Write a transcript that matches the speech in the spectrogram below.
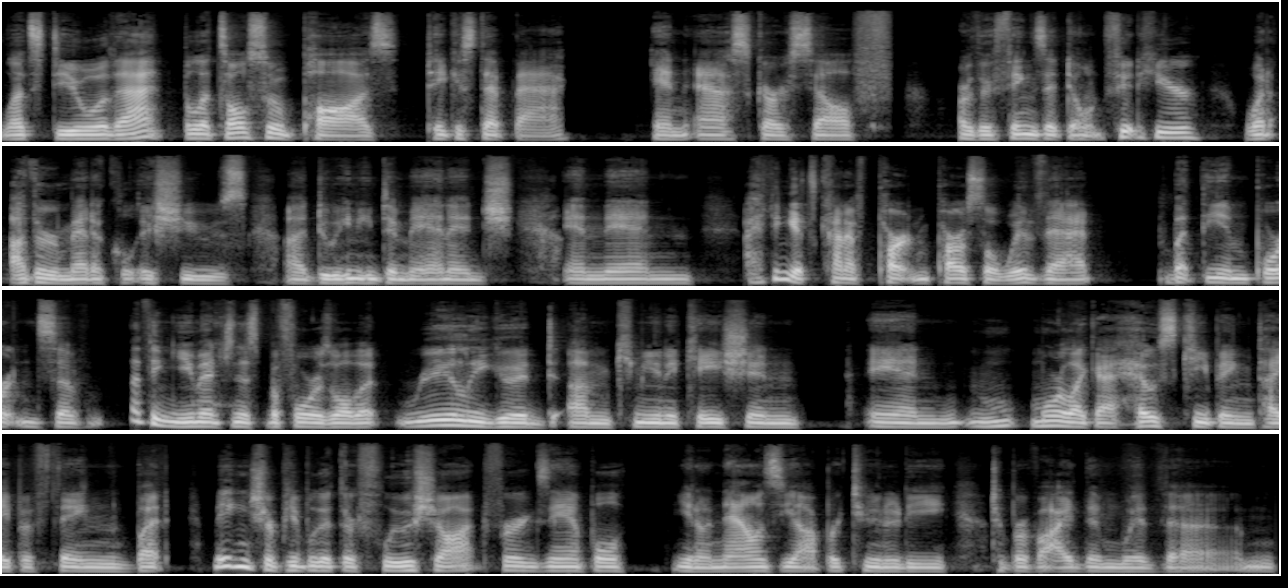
let's deal with that. But let's also pause, take a step back, and ask ourselves are there things that don't fit here? What other medical issues uh, do we need to manage? And then I think it's kind of part and parcel with that. But the importance of, I think you mentioned this before as well, but really good um, communication and more like a housekeeping type of thing, but making sure people get their flu shot, for example. You know, now is the opportunity to provide them with, um,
